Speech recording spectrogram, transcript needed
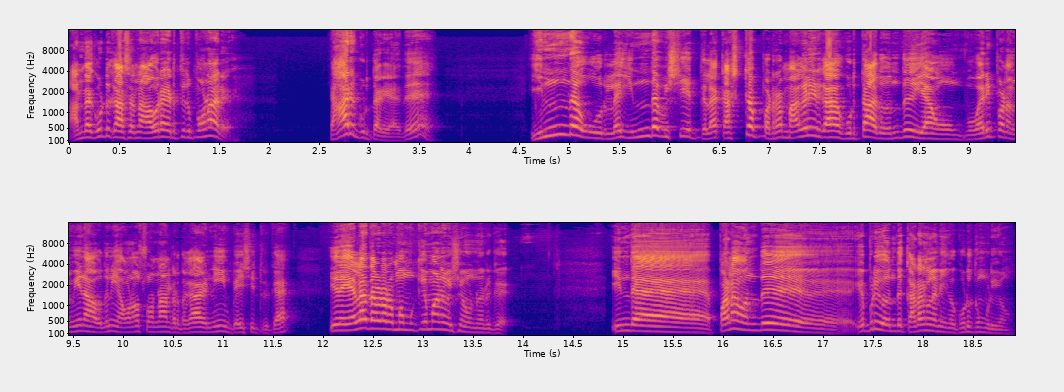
அந்த கூட்டு காசை நான் அவராக எடுத்துகிட்டு போனார். யாரு கொடுத்தாரியா அது? இந்த ஊரில் இந்த விஷயத்தில் கஷ்டப்படுற மகளிருக்காக கொடுத்தா அது வந்து என் வரிப்பணம் வீணாகுதுன்னு எவனோ சொன்னான்றதுக்காக நீ பேசிகிட்டு இருக்க. இதில் எல்லாத்த விட ரொம்ப முக்கியமான விஷயம் ஒன்று இருக்குது இந்த பணம் வந்து எப்படி வந்து கடனில் நீங்கள் கொடுக்க முடியும்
